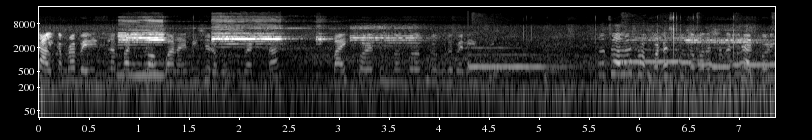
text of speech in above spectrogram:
কালকে আমরা বেরিয়েছিলাম বাট ব্লগ বানাইনি সেরকম খুব একটা। বাইক করে দুমদম করে ঘুরে ঘুরে বেরিয়েছি। তো চলো সবকটা স্কুল তোমাদের সাথে শেয়ার করি।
